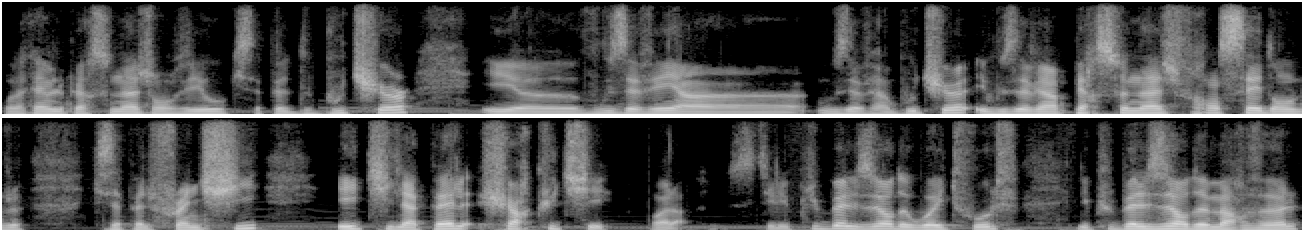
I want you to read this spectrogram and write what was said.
On a quand même le personnage en VO qui s'appelle The Butcher et euh, vous avez un vous avez un Butcher et vous avez un personnage français dans le jeu qui s'appelle Frenchy et qui l'appelle Charcutier. Voilà, c'était les plus belles heures de White Wolf, les plus belles heures de Marvel.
